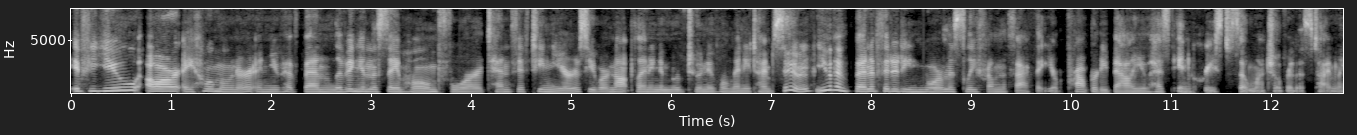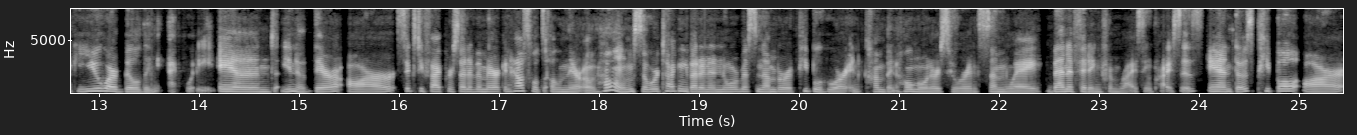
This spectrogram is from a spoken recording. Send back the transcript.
If you are a homeowner and you have been living in the same home for 10, 15 years, you are not planning to move to a new home anytime soon soon, you have benefited enormously from the fact that your property value has increased so much over this time. Like you are building equity. And, you know, there are 65% of American households own their own homes. So we're talking about an enormous number of people who are incumbent homeowners who are in some way benefiting from rising prices. And those people are,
